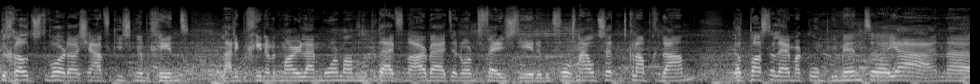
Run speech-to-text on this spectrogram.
de grootste te worden als je aan verkiezingen begint. Laat ik beginnen met Marjolein Moorman van de Partij van de Arbeid enorm te feliciteren. Dat het volgens mij ontzettend knap gedaan. Dat past alleen maar complimenten. ja, en uh,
